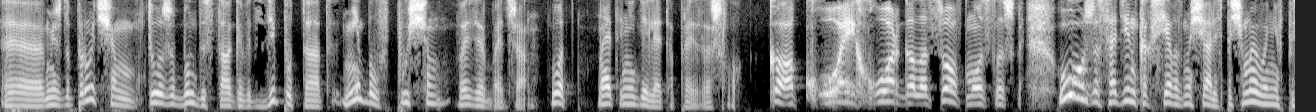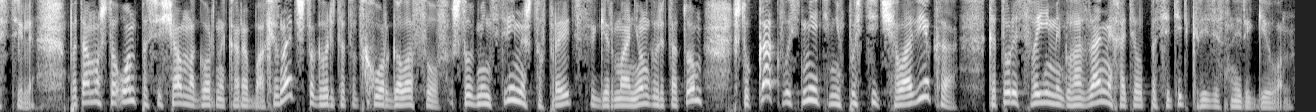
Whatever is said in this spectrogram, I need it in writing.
э, между прочим, тоже бундестаговец, депутат, не был впущен в Азербайджан. Вот, на этой неделе это произошло. Какой хор голосов мы услышали. Ужас один, как все возмущались. Почему его не впустили? Потому что он посещал Нагорный Карабах. И знаете, что говорит этот хор голосов? Что в Минстриме, что в правительстве Германии. Он говорит о том, что как вы смеете не впустить человека, который своими глазами хотел посетить кризисный регион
